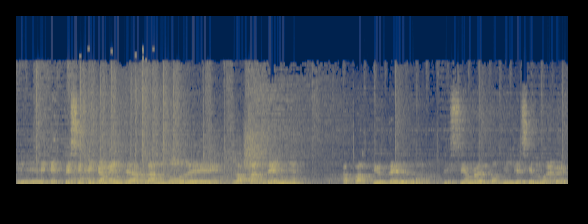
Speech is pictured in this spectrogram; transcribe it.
eh, específicamente hablando de la pandemia a partir del diciembre del 2019,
